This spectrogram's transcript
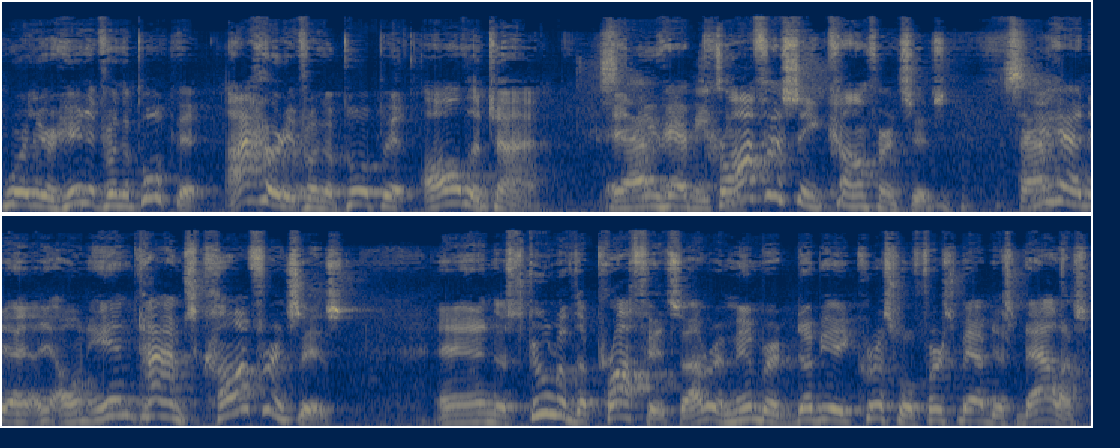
where they're hearing it from the pulpit? I heard it from the pulpit all the time. Sam, and you had prophecy too. conferences. Sam? You had uh, on end times conferences and the School of the Prophets. I remember W.A. Criswell, First Baptist Dallas.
